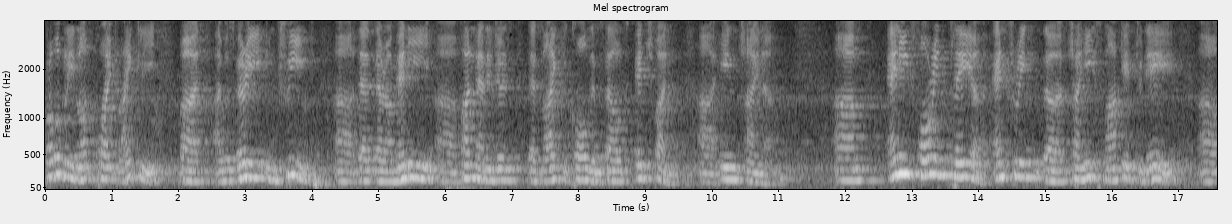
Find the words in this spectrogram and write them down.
probably not quite likely, but I was very intrigued uh, that there are many uh, fund managers that like to call themselves hedge fund uh, in China. Um, any foreign player entering the Chinese market today uh,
